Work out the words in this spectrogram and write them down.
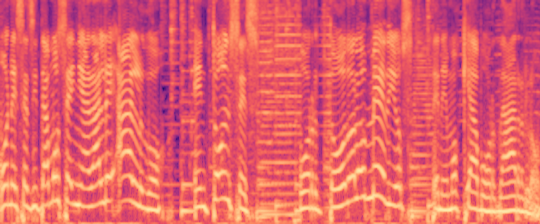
o necesitamos señalarle algo, entonces por todos los medios tenemos que abordarlo.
